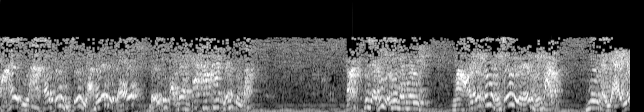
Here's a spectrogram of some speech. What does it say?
phải là cái tứ niệm xứ là bốn cái chỗ để chúng ta đem các pháp khác đến tu tập. Đó, bây giờ ví dụ như một người mà họ lấy tứ niệm xứ để niệm phật, như thầy dạy lấy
